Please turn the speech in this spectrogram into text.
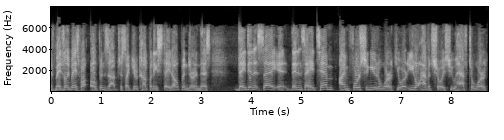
If Major League Baseball opens up, just like your company stayed open during this, they didn't say eh, they didn't say, "Hey Tim, I'm forcing you to work. You are you don't have a choice. You have to work."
